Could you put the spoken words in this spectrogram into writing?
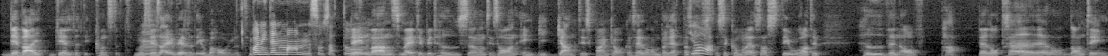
Det var väldigt konstigt, måste jag Mm. säga. Väldigt obehagligt. Var det inte en man som satt och... Det är en man som är typ i ett hus eller någonting, så har han en gigantisk pannkaka, det en berättarröst. Ja. Och så kommer det sådana stora typ huvuden av papp eller trä eller någonting.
